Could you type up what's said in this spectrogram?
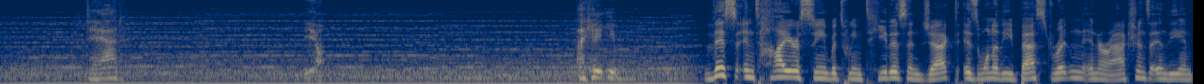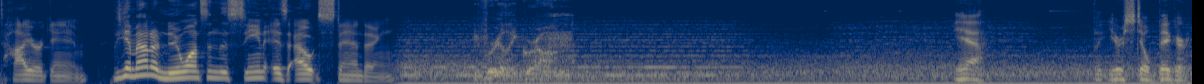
Dad? You. I hate you. This entire scene between Tidus and Jecht is one of the best written interactions in the entire game. The amount of nuance in this scene is outstanding. You've really grown. Yeah. But you're still bigger.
